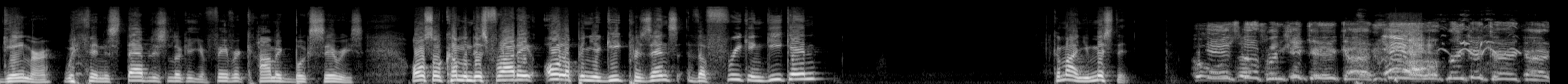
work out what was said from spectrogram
gamer with an established look at your favorite comic book series. Also coming this Friday, All Up in Your Geek presents The Freaking Geekend. Come on, you missed it. Who's It's the freaking geeker! Yeah! Oh, the freaking geeker!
